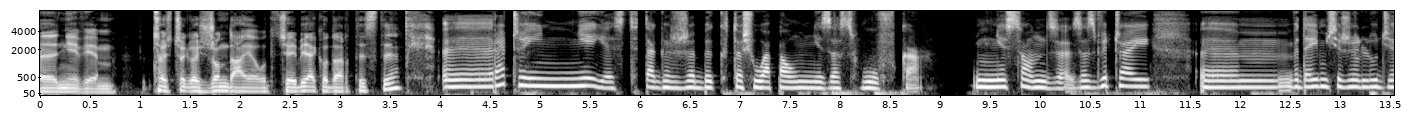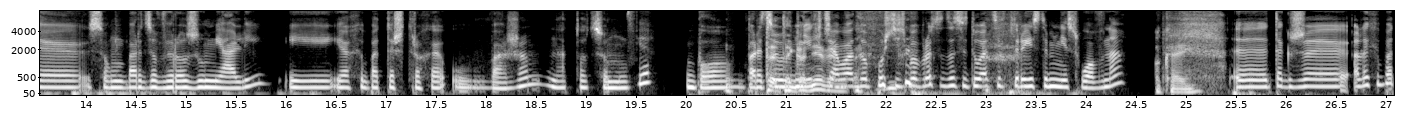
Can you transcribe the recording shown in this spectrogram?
e, nie wiem, coś czegoś żądają od ciebie jako od artysty? E, raczej nie jest tak, żeby ktoś łapał mnie za słówka. Nie sądzę. Zazwyczaj wydaje mi się, że ludzie są bardzo wyrozumiali i ja chyba też trochę uważam na to, co mówię, bo bardzo bym nie, nie wiem. chciała dopuścić po prostu do sytuacji, w której jestem niesłowna. Okej. E, także, ale chyba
